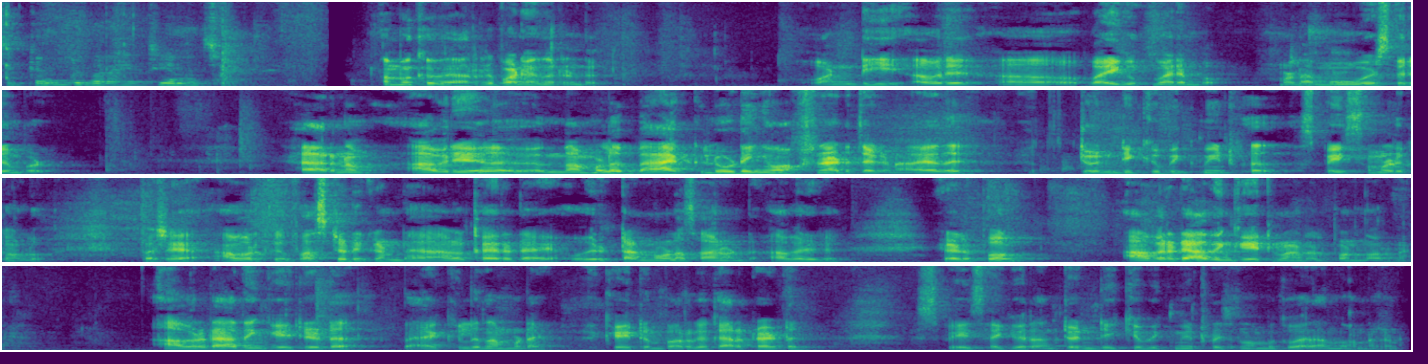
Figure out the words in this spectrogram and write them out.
ചിക്കന്റെ വെറൈറ്റി ആണ് വെച്ചാൽ നമുക്ക് വേറൊരു പണി വന്നിട്ടുണ്ട്. വണ്ടി അവർ വൈകും വരുമ്പോൾ നമ്മുടെ മൂവേഴ്സ് വരുമ്പോൾ. കാരണം അവർ നമ്മൾ ബാക്ക് ലോഡിങ് ഓപ്ഷൻ എടുത്തേക്കണം. അതായത് ട്വന്റി ക്യൂബിക് മീറ്റർ സ്പേസ് നമ്മൾ എടുക്കുന്നുള്ളൂ പക്ഷേ അവർക്ക് ഫസ്റ്റ് എടുക്കേണ്ട ആൾക്കാരുടെ ഒരു ടണ്ണോളം സാധനമുണ്ട്. അവർക്ക് എളുപ്പം അവരുടെ ആദ്യം കയറ്റമാണ് എളുപ്പം എന്ന് പറഞ്ഞത് അവരുടെ ആദ്യം കയറ്റിയിട്ട് ബാക്കിൽ നമ്മുടെ കയറ്റുമ്പോൾ അവർക്ക് കറക്റ്റായിട്ട് സ്പേസ് ആക്കി വരാം. ട്വന്റി ക്യൂബിക് മീറ്റർ വെച്ച് നമുക്ക് വരാമെന്ന് പറഞ്ഞേക്കണം.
